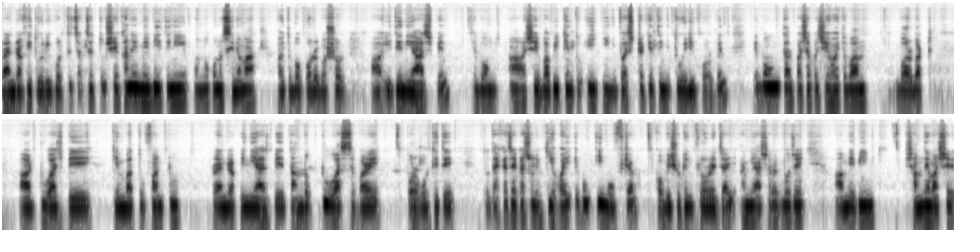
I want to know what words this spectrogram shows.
রান রাফি তৈরি করতে চাচ্ছে, তো সেখানে মেবি তিনি অন্য কোনো সিনেমা হয়তো বা পরের বছর ঈদে নিয়ে আসবেন এবং সেইভাবেই কিন্তু এই ইউনিভার্সটাকে তিনি তৈরি করবেন এবং তার পাশাপাশি হয়তো বা বরবাদ টু আসবে কিংবা তুফান টু রান রাফি নিয়ে আসবে, তাণ্ডব টু আসতে পারে পরবর্তীতে। তো দেখা যাক আসলে কি হয় এবং এই মুভিটা কবে শুটিং ফ্লোরে যায়। আমি আশা রাখব যে মেবি সামনের মাসের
